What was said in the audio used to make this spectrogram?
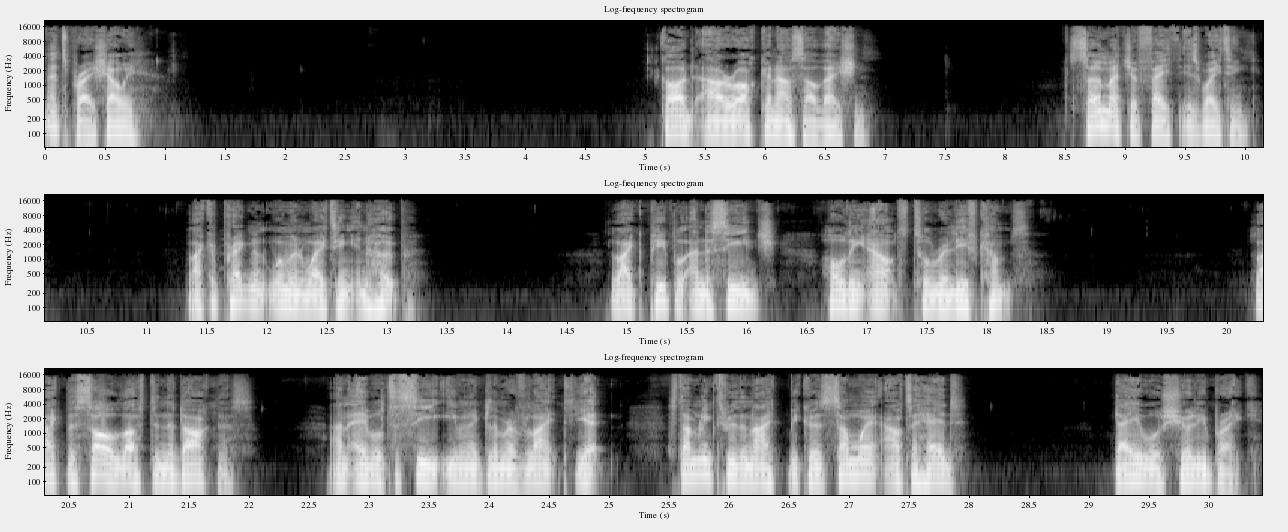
Let's pray, shall we? God, our rock and our salvation. So much of faith is waiting, like a pregnant woman waiting in hope, like people under siege holding out till relief comes, like the soul lost in the darkness, unable to see even a glimmer of light, yet stumbling through the night because somewhere out ahead, day will surely break.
